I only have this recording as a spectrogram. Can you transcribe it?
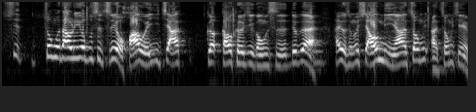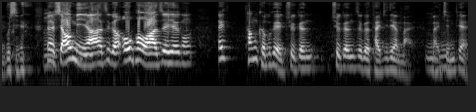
是中国大陆又不是只有华为一家。高高科技公司对不对？还有什么小米啊、中啊、中兴也不行。那小米啊、这个 OPPO 啊这些公，哎，他们可不可以去跟去跟这个台积电买买晶片？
